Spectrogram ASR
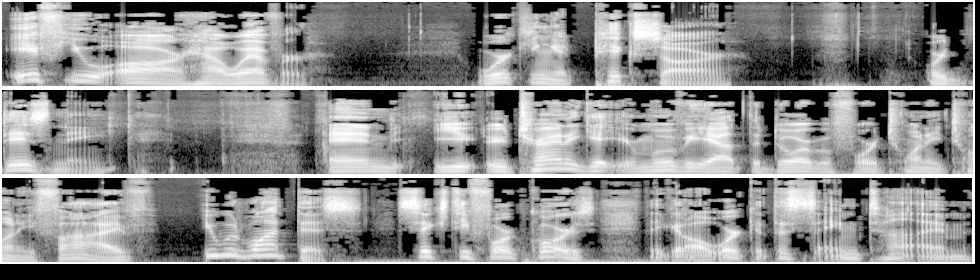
If you are, however, working at Pixar or Disney, and you're trying to get your movie out the door before 2025, you would want this. 64 cores. They could all work at the same time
